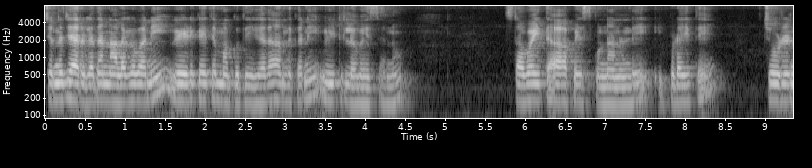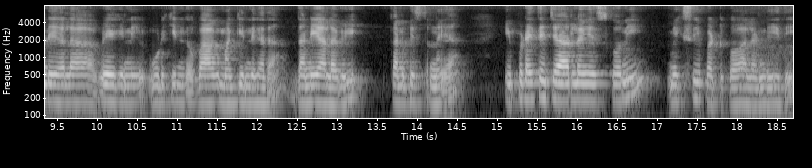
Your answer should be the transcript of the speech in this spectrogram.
చిన్న జారు కదా నలగవని వేడికైతే మగ్గుతాయి కదా అందుకని వీటిలో వేసాను. స్టవ్ అయితే ఆపేసుకున్నానండి. ఇప్పుడైతే చూడండి ఎలా వేగిని ఉడికిందో బాగా మగ్గింది కదా. ధనియాలు అవి కనిపిస్తున్నాయా? ఇప్పుడైతే జార్లో వేసుకొని మిక్సీ పట్టుకోవాలండి ఇది.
